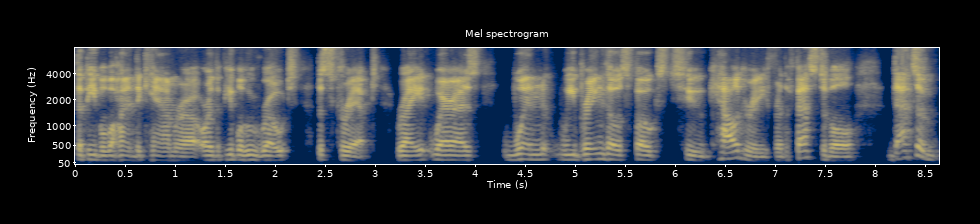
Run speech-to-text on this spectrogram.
the people behind the camera or the people who wrote the script, right? Whereas when we bring those folks to Calgary for the festival, that's a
